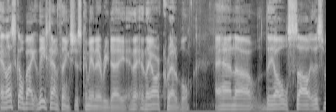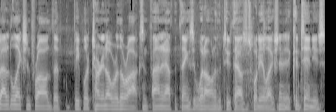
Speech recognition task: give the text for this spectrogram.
and let's go back. These kind of things just come in every day, and they, and they are credible. And uh, the old saw this is about election fraud. The people are turning over the rocks and finding out the things that went on in the 2020 election, and it continues.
